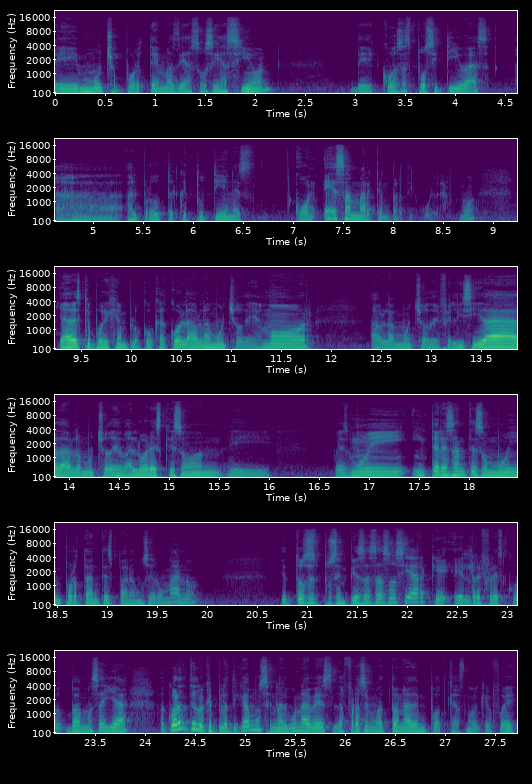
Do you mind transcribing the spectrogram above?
eh, mucho por temas de asociación de cosas positivas a- al producto que tú tienes con esa marca en particular, ¿no? Ya ves que, por ejemplo, Coca-Cola habla mucho de amor, habla mucho de felicidad, habla mucho de valores que son eh, pues muy interesantes o muy importantes para un ser humano. Entonces, pues empiezas a asociar que el refresco va más allá. Acuérdate lo que platicamos en alguna vez, la frase matona de un podcast, ¿no? Que fue,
